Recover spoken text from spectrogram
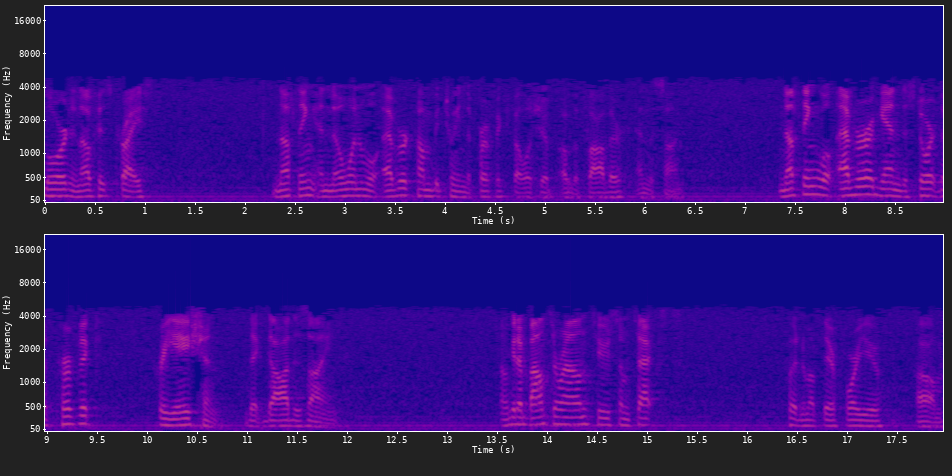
Lord and of his Christ. Nothing and no one will ever come between the perfect fellowship of the Father and the Son. Nothing will ever again distort the perfect creation that God designed. I'm going to bounce around to some texts, putting them up there for you. Um,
